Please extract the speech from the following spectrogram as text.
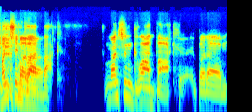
Mönchengladbach. uh, Mönchengladbach. But um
